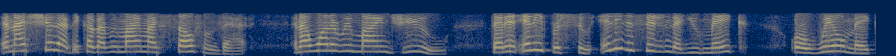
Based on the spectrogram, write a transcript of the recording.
And I share that because I remind myself of that. And I want to remind you that in any pursuit, any decision that you make or will make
